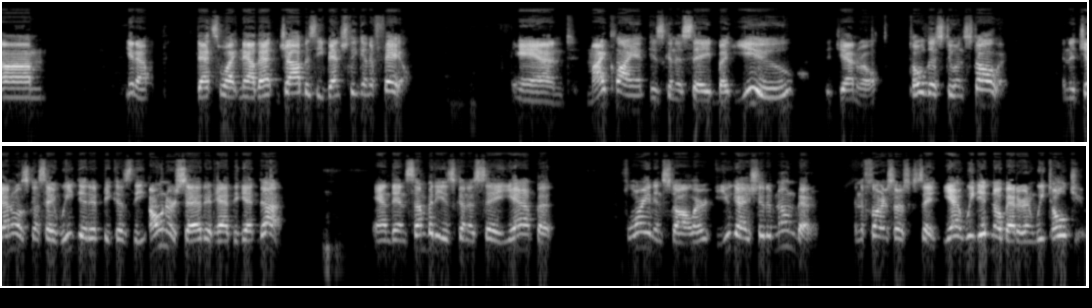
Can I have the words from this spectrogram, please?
um, you know, that's why now that job is eventually going to fail. And my client is going to say, but you, the general, told us to install it. And the general is going to say, we did it because the owner said it had to get done. And then somebody is going to say, yeah, but flooring installer, you guys should have known better. And the flooring installer say, yeah, we did know better and we told you.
